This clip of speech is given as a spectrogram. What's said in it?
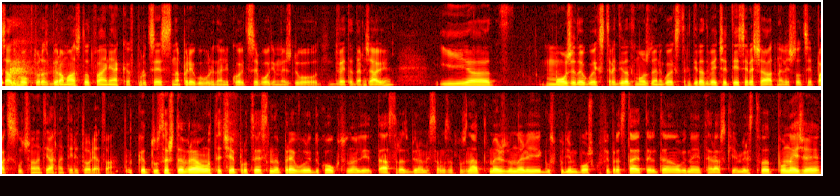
Сега, доколкото разбирам аз, то това е някакъв процес на преговори, нали, който се води между двете държави. И а, може да го екстрадират, може да не го екстрадират, вече те се решават, нали, защото все пак се случва на тяхна територия това. Като също времено тече процес на преговори, доколкото нали, аз разбирам и съм запознат, между нали, господин Бошков и представителите на Обединените арабски емирства, понеже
